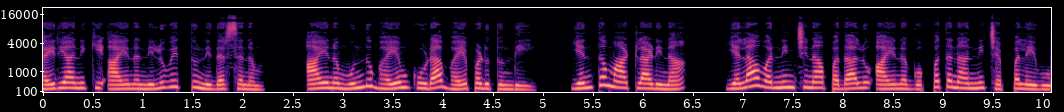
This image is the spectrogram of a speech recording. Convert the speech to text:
ధైర్యానికి ఆయన నిలువెత్తు నిదర్శనం. ఆయన ముందు భయం కూడా భయపడుతుంది. ఎంత మాట్లాడినా ఎలా వర్ణించినా పదాలు ఆయన గొప్పతనాన్ని చెప్పలేవు.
